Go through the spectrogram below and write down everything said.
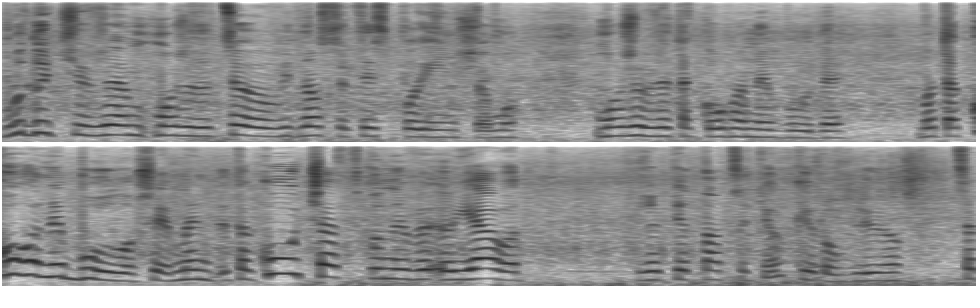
будуть вже може до цього відноситись по-іншому. Може вже такого не буде. Бо такого не було ще. Ми такого участку не я от вже 15 років роблю. Це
